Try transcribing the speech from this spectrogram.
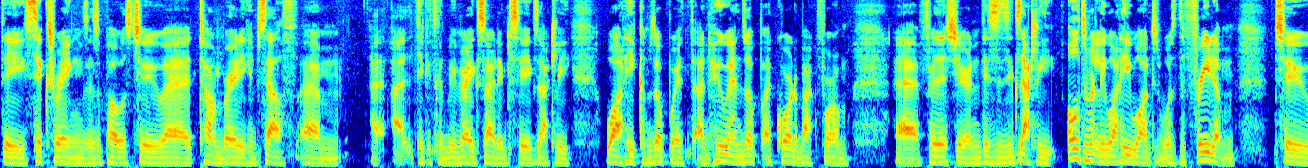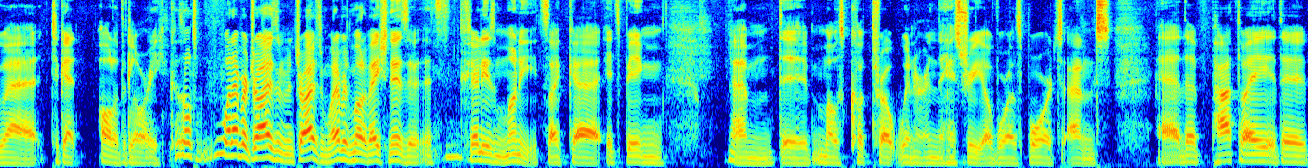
the six rings as opposed to uh, Tom Brady himself. Um, I, think it's going to be very exciting to see exactly what he comes up with and who ends up at quarterback for him uh, for this year. And this is exactly ultimately what he wanted was the freedom to uh, to get all of the glory because whatever drives him, it drives him. Whatever his motivation is, it, clearly isn't money. It's like uh, it's being um, the most cutthroat winner in the history of world sport and uh, the pathway, the,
